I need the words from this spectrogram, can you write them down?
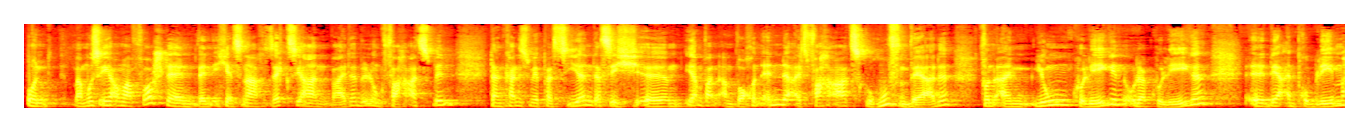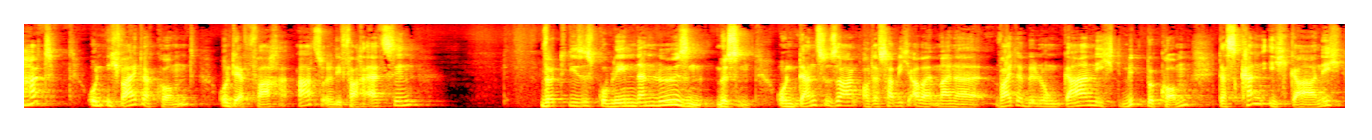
Und man muss sich auch mal vorstellen, wenn ich jetzt nach sechs Jahren Weiterbildung Facharzt bin, dann kann es mir passieren, dass ich äh, irgendwann am Wochenende als Facharzt gerufen werde von einem jungen Kollegin oder Kollege, äh, der ein Problem hat und nicht weiterkommt und der Facharzt oder die Fachärztin wird dieses Problem dann lösen müssen. Und dann zu sagen, oh, das habe ich aber in meiner Weiterbildung gar nicht mitbekommen, das kann ich gar nicht,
